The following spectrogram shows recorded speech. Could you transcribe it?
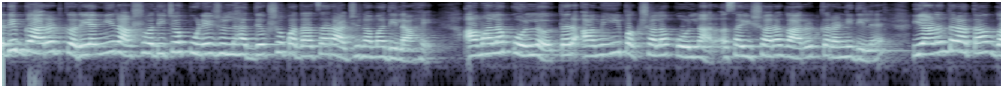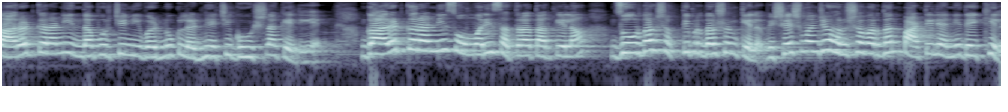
प्रदीप गारटकर यांनी राष्ट्रवादीच्या पुणे जिल्हाध्यक्ष पदाचा राजीनामा दिला आहे. आम्हाला कोललं तर आम्हीही पक्षाला कोलणार असा इशारा गारटकरांनी दिलाय. यानंतर आता गारटकरांनी इंदापूरची निवडणूक लढण्याची घोषणा केली आहे. गारटकरांनी सोमवारी सतरा तारखेला जोरदार शक्तीप्रदर्शन केलं. विशेष म्हणजे हर्षवर्धन पाटील यांनी देखील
